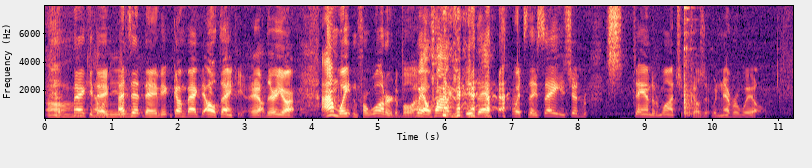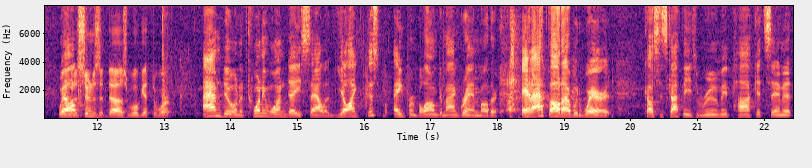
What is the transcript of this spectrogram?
Oh, Thank you, Dave. That's it, Dave. You can come back. To, oh, thank you. Yeah, there you are. I'm waiting for water to boil. Well, while you do that, which they say you should stand and watch it because it would never will. But well, as soon as it does, we'll get to work. I'm doing a 21 day salad. You like this apron belonged to my grandmother, and I thought I would wear it because it's got these roomy pockets in it,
